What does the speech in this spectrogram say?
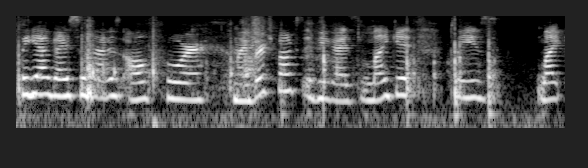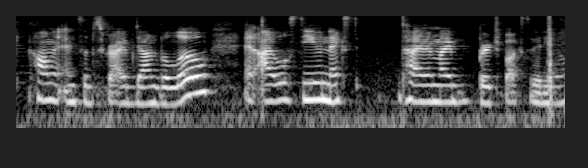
But yeah, guys, so that is all for my Birchbox. If you guys like it, please like, comment, and subscribe down below. And I will see you next time in my Birchbox video.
